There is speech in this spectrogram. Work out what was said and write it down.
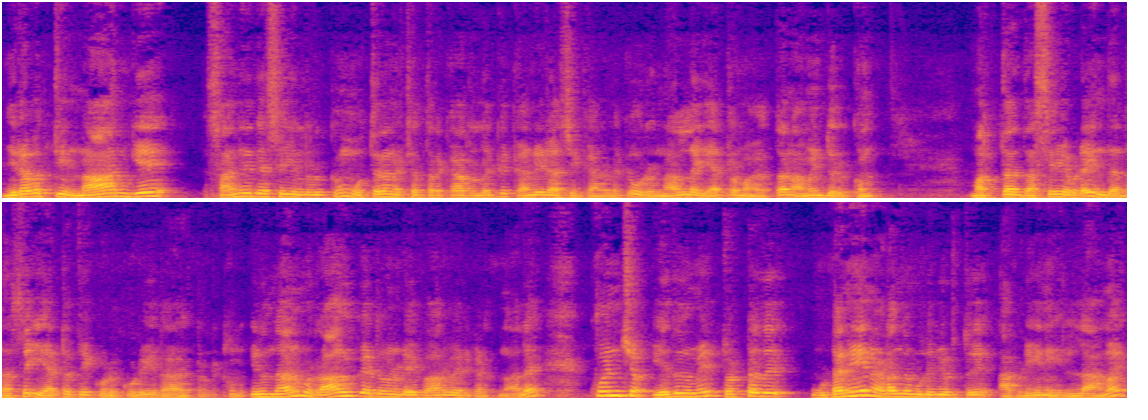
இருபத்தி நான்கே சனி திசையில் இருக்கும் உத்திர நட்சத்திரக்காரர்களுக்கு கன்னிராசிக்காரர்களுக்கு ஒரு நல்ல ஏற்றமாகத்தான் அமைந்திருக்கும். மற்ற தசையை விட இந்த தசை ஏற்றத்தை கொடுக்கக்கூடியதாக இருக்கும். இருந்தாலும் ராகு கேதுவனுடைய பார்வை இருக்கிறதுனால கொஞ்சம் எதுவுமே தொட்டது உடனே நடந்து முடிஞ்சுடுத்து அப்படின்னு இல்லாமல்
